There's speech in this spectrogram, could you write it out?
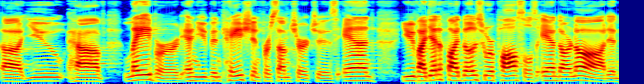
Uh, you have labored and you've been patient for some churches, and you've identified those who are apostles and are not, and,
